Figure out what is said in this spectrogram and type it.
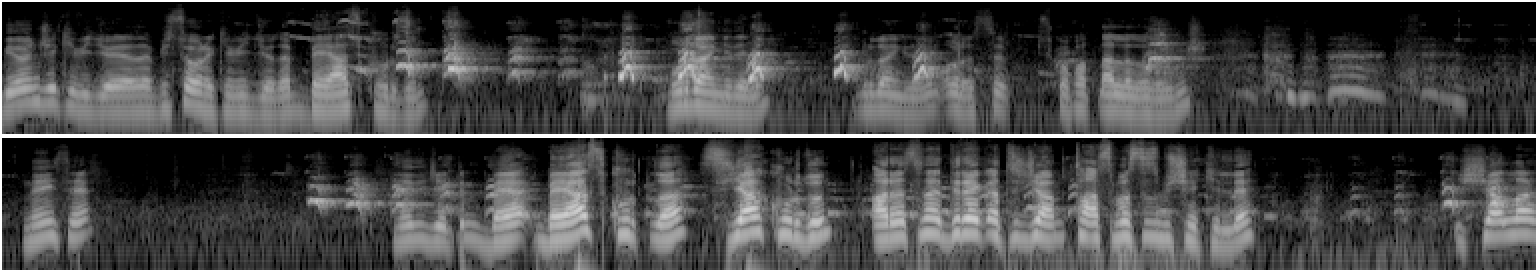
bir önceki videoya ya da bir sonraki videoda beyaz kurdun. Buradan gidelim. Buradan gidelim. Orası psikopatlarla doluymuş. Neyse. Ne diyecektim? Be- beyaz kurtla siyah kurdun arasına direkt atacağım tasmasız bir şekilde. İnşallah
